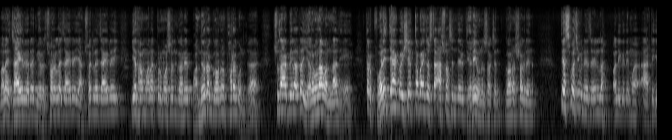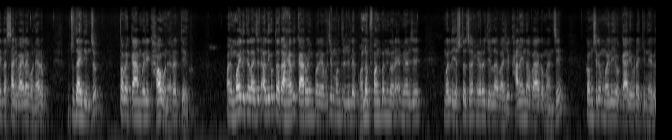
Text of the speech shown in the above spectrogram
मलाई जागिर गरेर मेरो छोरालाई जागिर या छोरीलाई जागिर यो ठाउँमा मलाई प्रमोसन गरेर भन्दै र गर्नु फरक हुन्छ। चुनाव बेला त हेरौँला भन्ला नि। तर भोलि त्यहाँ गइसक्यो तपाईँ जस्तो आश्वासन दिएको धेरै हुन सक्छन् गर्न सक्दैन। त्यसपछि उसले चाहिँ ल अलिकति म आर्थिक यता साथीभाइलाई भनेर जुटाइदिन्छु तपाईँ काम गरी खाऊ भनेर दिएको अनि मैले त्यसलाई चाहिँ अलिकति राखेपछि कारवाही परेपछि मन्त्रीज्यूले भन्नु फोन पनि गरेँ। मेरो चाहिँ मैले यस्तो छ मेरो जिल्लावासी खानै नपाएको मान्छे। कमसेकम मैले यो गाडी एउटा किनेको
